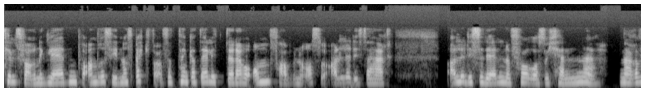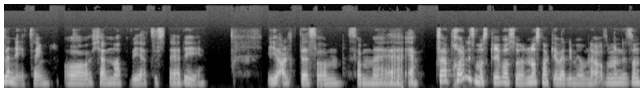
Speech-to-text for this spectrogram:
tilsvarende gleden på andre siden av spekteret. Så jeg tenker at det er litt det der å omfavne også alle disse her alle disse delene for oss å kjenne nervene i ting, og kjenne at vi er til stede i, i alt det som, som er. Så jeg har prøvd liksom å skrive også, Nå snakker jeg veldig mye om det, altså, men det sånn,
